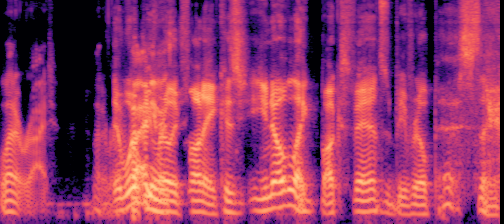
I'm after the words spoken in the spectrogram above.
let it ride. Let it ride. It would But be anyways, really funny because you know, like Bucks fans would be real pissed. They're,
